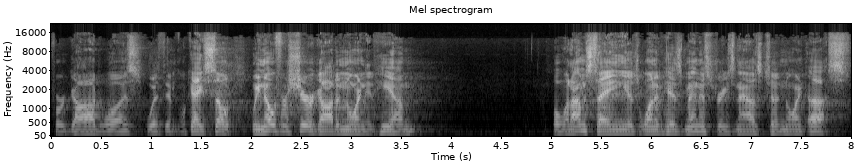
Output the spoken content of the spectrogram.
For God was with him. Okay, so we know for sure God anointed him. But what I'm saying is one of his ministries now is to anoint us.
